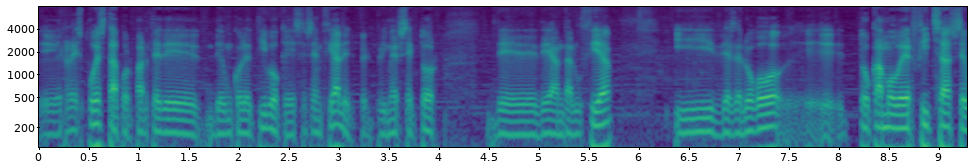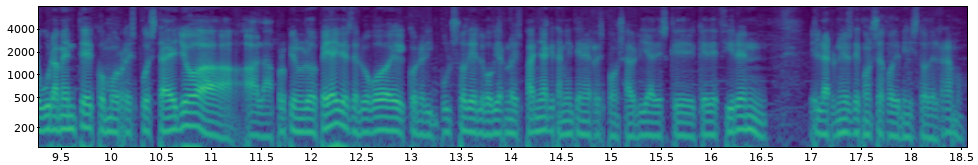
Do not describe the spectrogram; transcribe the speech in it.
eh, respuesta por parte de, un colectivo que es esencial, el, primer sector de, Andalucía, y desde luego toca mover fichas seguramente como respuesta a ello a, la propia Unión Europea y desde luego con el impulso del Gobierno de España que también tiene responsabilidades que, que decir en, en las reuniones de Consejo de Ministros del Ramo.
